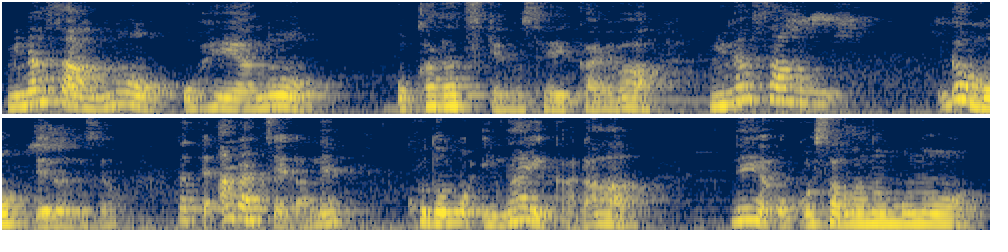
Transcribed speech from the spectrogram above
皆さんのお部屋のお片付けの正解は皆さんが持ってるんですよ。だってアラチェがね子供いないからねお子様のもの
